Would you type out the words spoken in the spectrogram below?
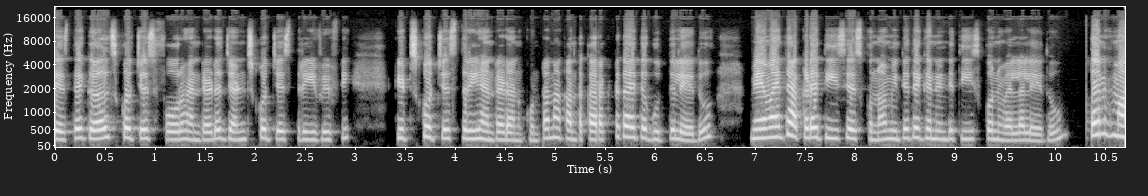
చేస్తే గర్ల్స్కి వచ్చేసి ఫోర్ హండ్రెడ్ జెంట్స్కి వచ్చేసి త్రీ ఫిఫ్టీ కిడ్స్కి వచ్చేసి త్రీ హండ్రెడ్ అనుకుంటా. నాకు అంత కరెక్ట్గా అయితే గుర్తులేదు. మేమైతే అక్కడే తీసేసుకున్నాం. ఇంటి దగ్గర నుండి తీసుకొని వెళ్ళలేదు. మొత్తానికి మా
